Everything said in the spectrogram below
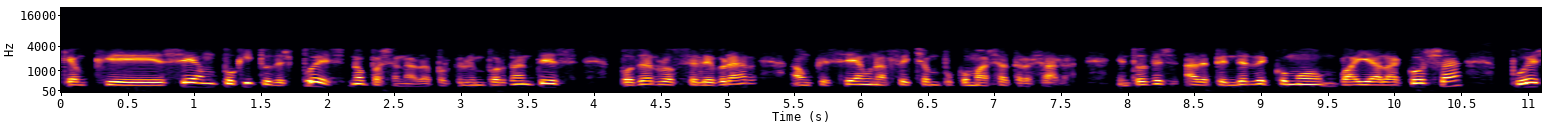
que aunque sea un poquito después, no pasa nada, porque lo importante es poderlo celebrar aunque sea una fecha un poco más atrasada. Entonces, a depender de cómo vaya la cosa, pues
